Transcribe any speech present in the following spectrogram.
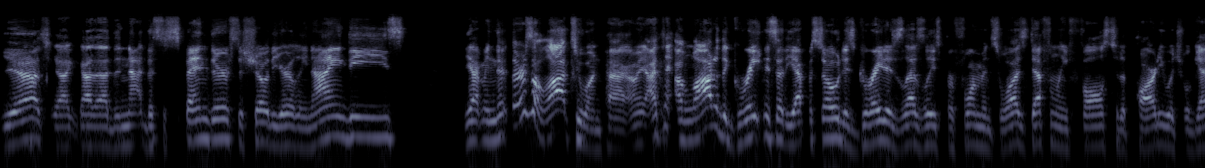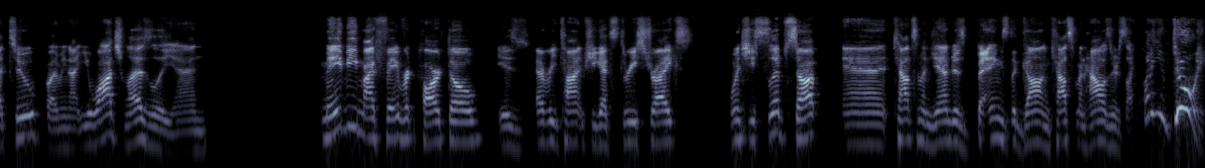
Yes, yeah, I got uh, the the suspenders to show the early '90s. Yeah, I mean, there, there's a lot to unpack. I mean, I think a lot of the greatness of the episode, as great as Leslie's performance was, definitely falls to the party, which we'll get to. But I mean, you watch Leslie, and maybe my favorite part though is every time she gets three strikes, when she slips up and Councilman Jamm just bangs the gong. Councilman Howser's like, "What are you doing?"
